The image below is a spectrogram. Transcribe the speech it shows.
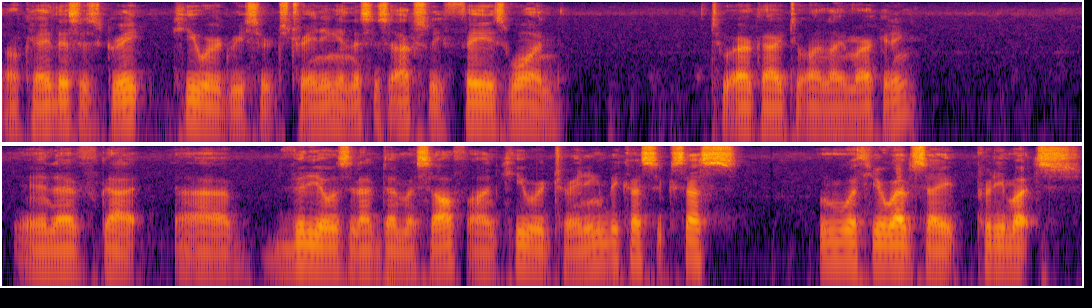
Okay, this is great keyword research training and this is actually phase one to our guide to online marketing. And I've got uh, videos that I've done myself on keyword training because success with your website pretty much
